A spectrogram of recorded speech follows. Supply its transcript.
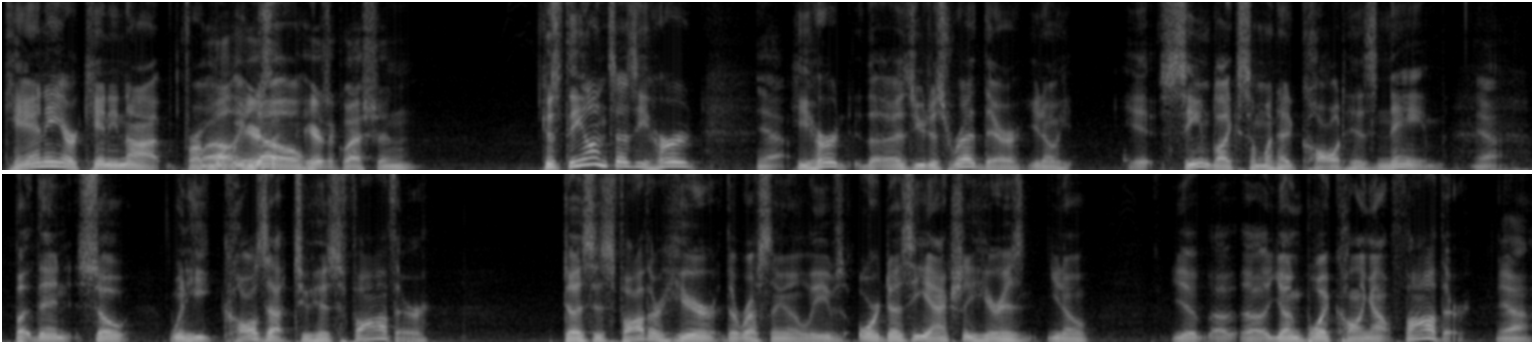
can he or can he not? From well, what we here's know, a, here's a question. Because Theon says he heard Yeah. he heard the, as you just read there you know he, it seemed like someone had called his name yeah. but then so when he calls out to his father does his father hear the rustling of the leaves or does he actually hear his you know a, a uh, uh, young boy calling out father Yeah.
